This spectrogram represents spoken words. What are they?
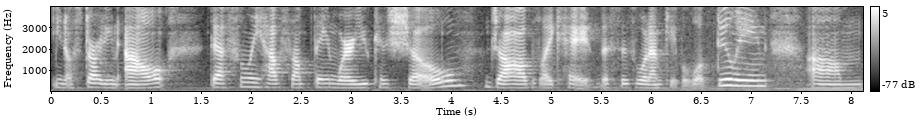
you know starting out definitely have something where you can show jobs like hey this is what i'm capable of doing um,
